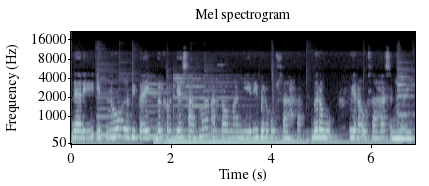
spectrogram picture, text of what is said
dari Ibnu lebih baik bekerja sama atau mandiri berusaha berwirausaha sendiri.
